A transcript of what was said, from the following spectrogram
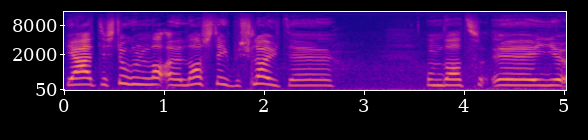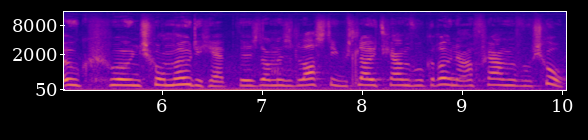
Ja, het is toch een la lastig besluit. Uh, omdat uh, je ook gewoon school nodig hebt. Dus dan is het lastig besluit, gaan we voor corona of gaan we voor school?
